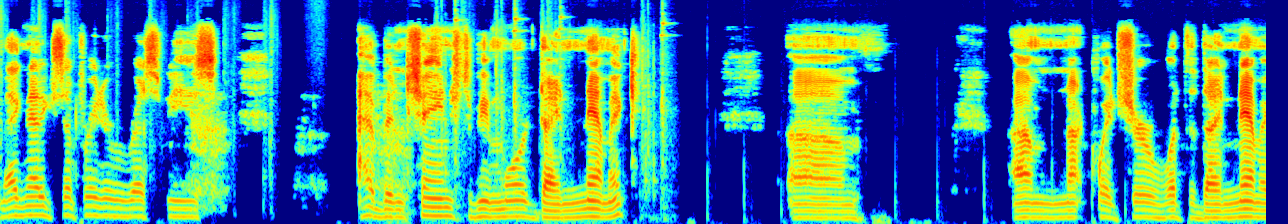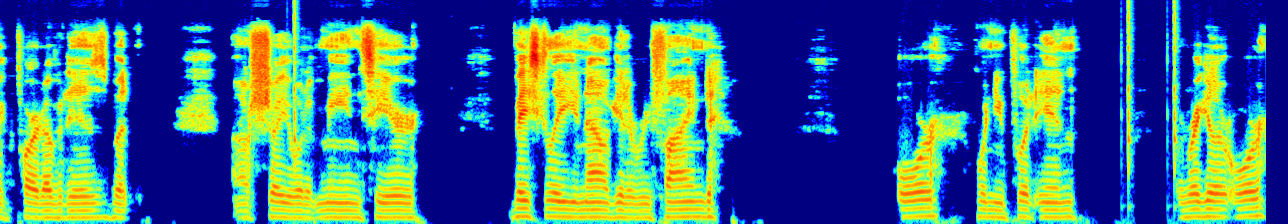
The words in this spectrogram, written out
magnetic separator recipes have been changed to be more dynamic. Um, I'm not quite sure what the dynamic part of it is, but I'll show you what it means here. Basically, you now get a refined ore when you put in a regular ore,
